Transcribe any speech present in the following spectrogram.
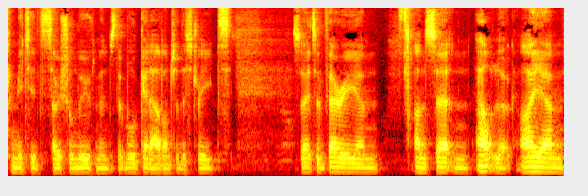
committed social movements that will get out onto the streets. So it's a very um, uncertain outlook. I um,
